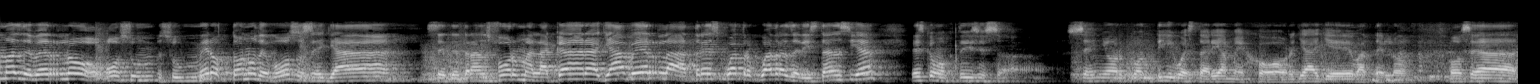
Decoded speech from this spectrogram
más de verlo o su, mero tono de voz, o sea, ya se te transforma la cara, ya verla a 3, 4 cuadras de distancia, es como que te dices, ah, Señor, contigo estaría mejor, ya llévatelo. O sea,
